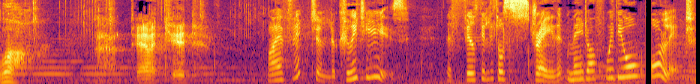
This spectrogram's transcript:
Whoa. Damn it, kid. Why, Victor, look who it is. The filthy little stray that made off with your wallet.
